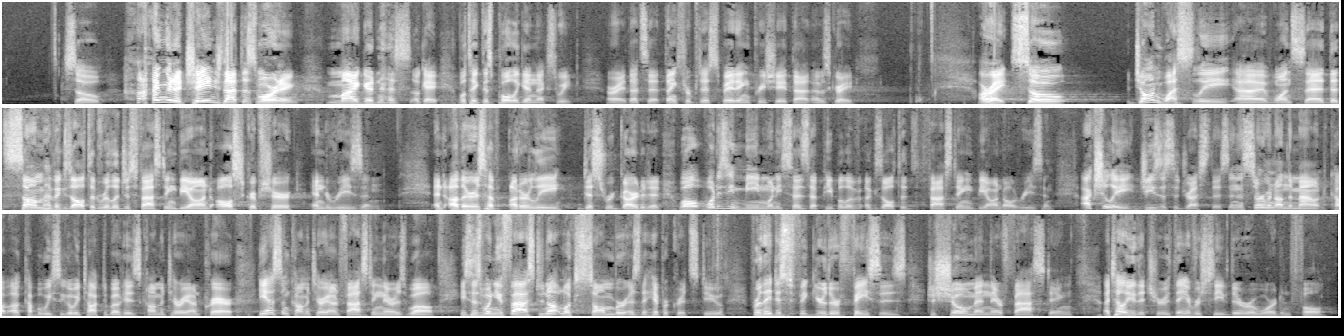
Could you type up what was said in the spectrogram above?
So I'm going to change that this morning. My goodness. Okay, we'll take this poll again next week. All right, that's it. Thanks for participating. Appreciate that. That was great. All right, so John Wesley uh, once said that some have exalted religious fasting beyond all scripture and reason and others have utterly disregarded it. Well, what does he mean when he says that people have exalted fasting beyond all reason? Actually, Jesus addressed this in the Sermon on the Mount. A couple weeks ago, we talked about his commentary on prayer. He has some commentary on fasting there as well. He says, When you fast, do not look somber as the hypocrites do, for they disfigure their faces to show men they're fasting. I tell you the truth, they have received their reward in full.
